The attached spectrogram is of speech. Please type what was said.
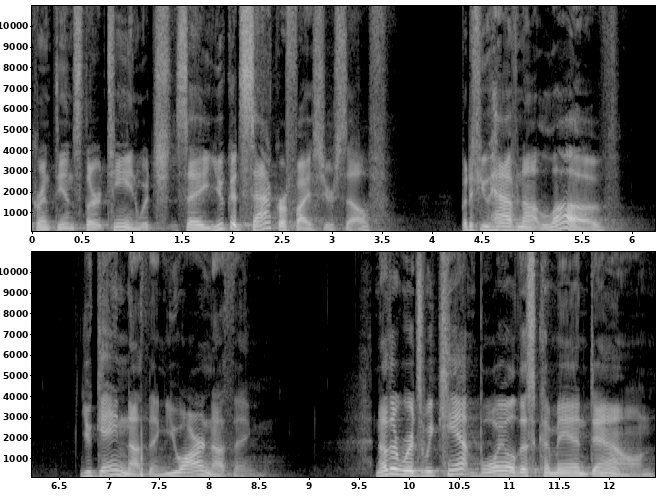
Corinthians 13, which say you could sacrifice yourself, but if you have not love, you gain nothing, you are nothing. In other words, we can't boil this command down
